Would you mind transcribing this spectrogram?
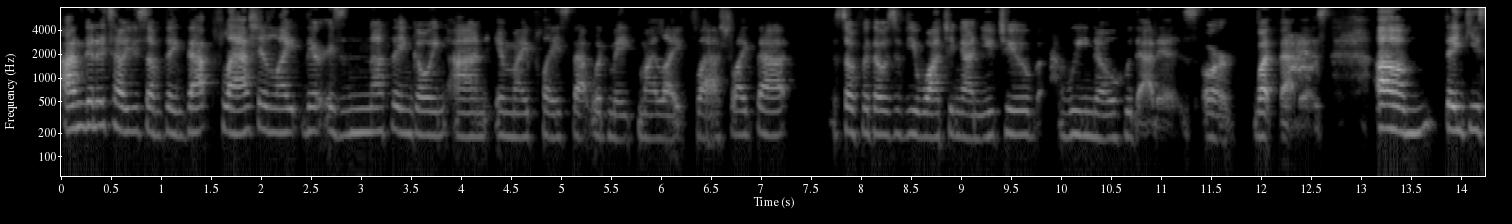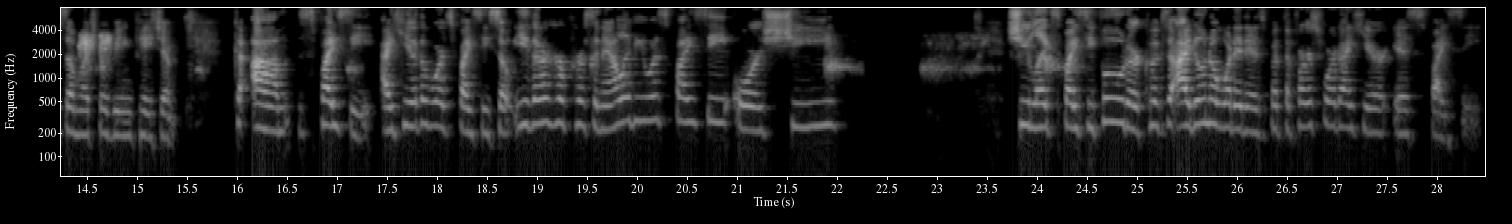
I'm going to tell you something. That flash and light, there is nothing going on in my place that would make my light flash like that. So for those of you watching on YouTube, we know who that is or what that is. Um, thank you so much for being patient. Um, spicy. I hear the word spicy. So either her personality was spicy or she she likes spicy food or cooks. I don't know what it is, but the first word I hear is spicy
